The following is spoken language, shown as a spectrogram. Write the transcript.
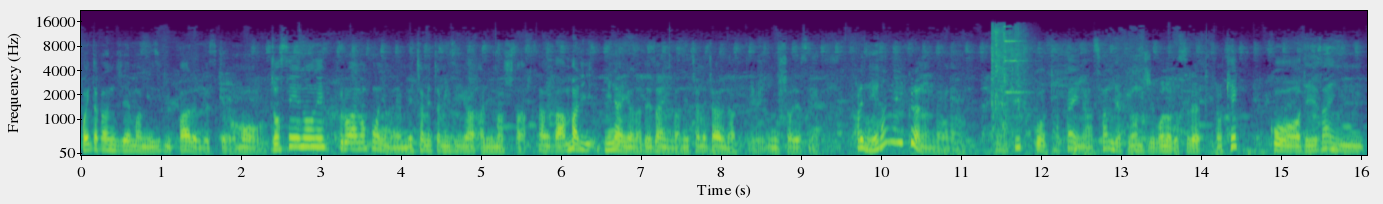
こういった感じでまあ水着いっぱいあるんですけども女性のねフロアの方にもねめちゃめちゃ水着がありました。なんかあんまり見ないようなデザインがめちゃめちゃあるなっていう印象ですね。これ値段はいくらなんだろうな。結構高いな。345ドルする。でも結構デザインか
